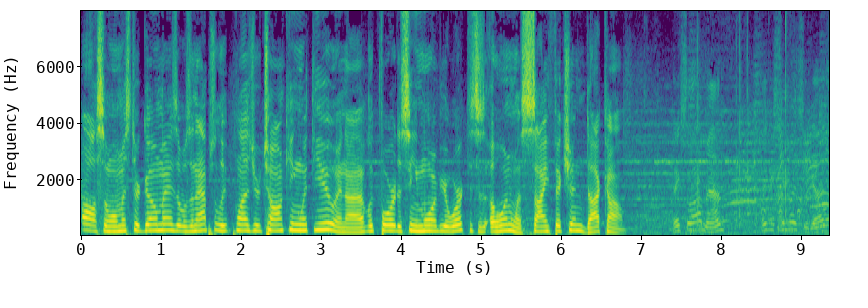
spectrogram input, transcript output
Awesome. Well, Mr. Gomez, it was an absolute pleasure talking with you, and I look forward to seeing more of your work. This is Owen with SciFiction.com. Thanks a lot, man. Thank you so much, you guys.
